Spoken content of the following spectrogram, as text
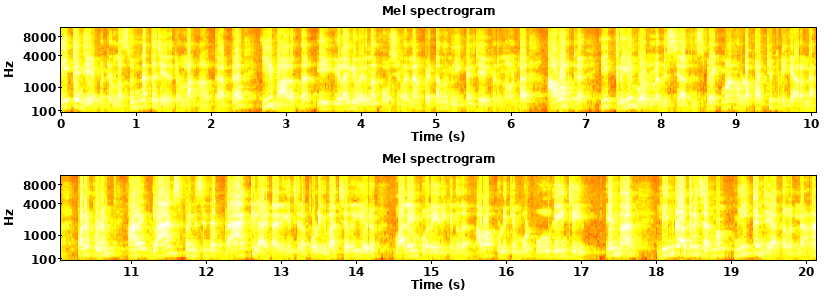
നീക്കം ചെയ്യപ്പെട്ടുള്ള സുന്നത്ത് ചെയ്തിട്ടുള്ള ആൾക്കാർക്ക് ഈ ഭാഗത്ത് ഈ ഇളകി വരുന്ന കോശങ്ങളെല്ലാം പെട്ടെന്ന് നീക്കം ചെയ്യപ്പെടുന്നതുകൊണ്ട് അവർക്ക് ഈ ക്രീം പോലുള്ള ഡിസ്ചാർജ് സ്പെക്മ അവിടെ പറ്റിപ്പിടിക്കാറില്ല. പലപ്പോഴും ആ ഗ്ലാൻസ് പെൻസിന്റെ ബാക്കിലായിട്ടായിരിക്കും ചിലപ്പോൾ ഇവ ചെറിയൊരു വലയം പോലെ ഇരിക്കുന്നത്. അവ കുളിക്കുമ്പോൾ പോവുകയും ചെയ്യും. എന്നാൽ ലിംഗാഗ്ര ചർമ്മം നീക്കം ചെയ്യാത്തവരിലാണ്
